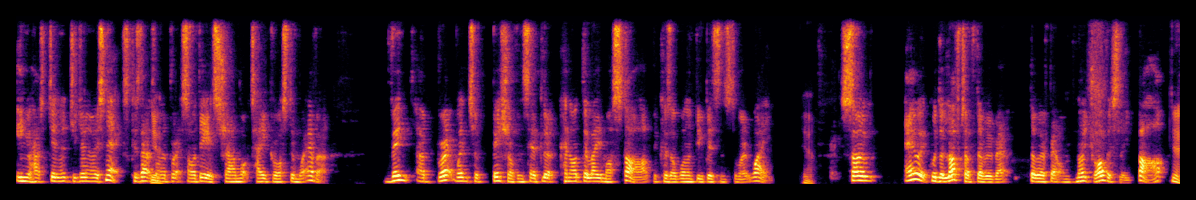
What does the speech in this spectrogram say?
in your house. Do you do you next? Because that's Yeah. one of Bret's ideas, showing what Taker, Austin, whatever. Vin, uh, Bret went to Bischoff and said, "Look, can I delay my start because I want to do business the right way?" Yeah. So Eric would have loved to have WF belt on Nitro, obviously, but Yeah.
